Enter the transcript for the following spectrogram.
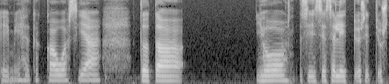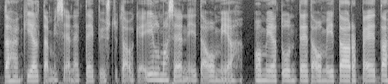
ei miehetkään kauas jää. Tota, Joo, siis ja se liittyy sitten just tähän kieltämiseen, että ei pystytä oikein ilmaiseen niitä omia, omia tunteita, omia tarpeita,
